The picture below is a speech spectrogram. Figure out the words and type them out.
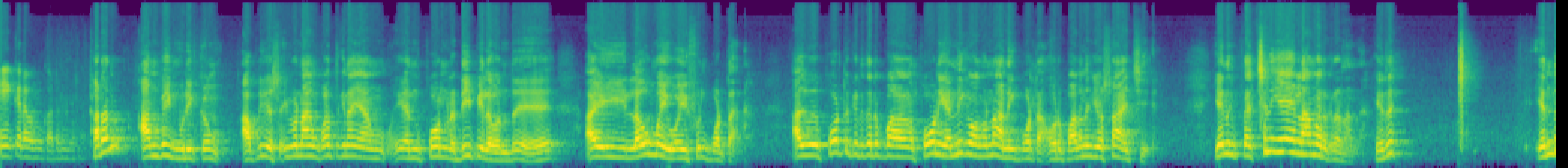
கேட்கறவங்க குறைஞ்சிரும். கடன் அன்பை முறிக்கும். அப்படி இப்போ நாங்கள் பார்த்தீங்கன்னா என் என் ஃபோனில் டிபியில் வந்து ஐ லவ் மை ஒய்ஃப்னு போட்டேன். அது போட்டு கிட்டத்தட்ட ஃபோன் என்னைக்கு வாங்கணும்னா அன்றைக்கி போட்டேன். ஒரு பதினஞ்சு வருஷம் ஆச்சு எனக்கு பிரச்சனையே இல்லாமல் இருக்கிறேன் நான். எது? எந்த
